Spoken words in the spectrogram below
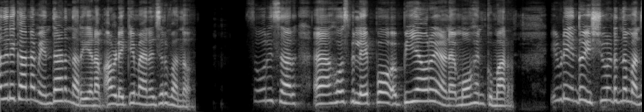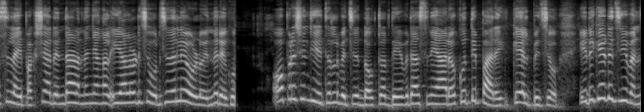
അതിന് കാരണം എന്താണെന്ന് അറിയണം. അവിടേക്ക് മാനേജർ വന്നു. സോറി സാർ ഹോസ്പിറ്റലിലെ പോ ആണ് മോഹൻകുമാർ. ഇവിടെ എന്തോ ഇഷ്യൂ ഉണ്ടെന്ന് മനസ്സിലായി. പക്ഷേ അതെന്താണെന്ന് ഞങ്ങൾ ഇയാളോട് ചോദിച്ചതല്ലേ ഉള്ളൂ എന്ന് രഘു ഓപ്പറേഷൻ തിയേറ്ററിൽ വെച്ച് ഡോക്ടർ ദേവദാസിനെ ആരോ കുത്തിപ്പാരെ കേൾപ്പിച്ചു. ഇടുക്കിയുടെ ജീവൻ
